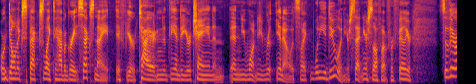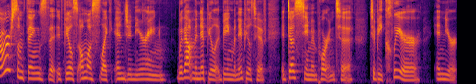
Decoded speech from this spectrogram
or don't expect like to have a great sex night if you're tired and at the end of your chain and and you want you you know it's like what do you do when you're setting yourself up for failure so there are some things that it feels almost like engineering without manipulate being manipulative it does seem important to to be clear in your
